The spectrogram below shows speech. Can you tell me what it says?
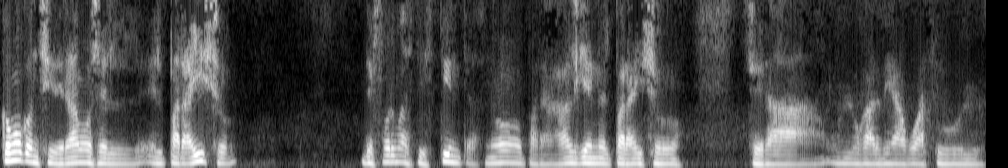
cómo consideramos el, el, paraíso de formas distintas, ¿no? Para alguien el paraíso será un lugar de agua azul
